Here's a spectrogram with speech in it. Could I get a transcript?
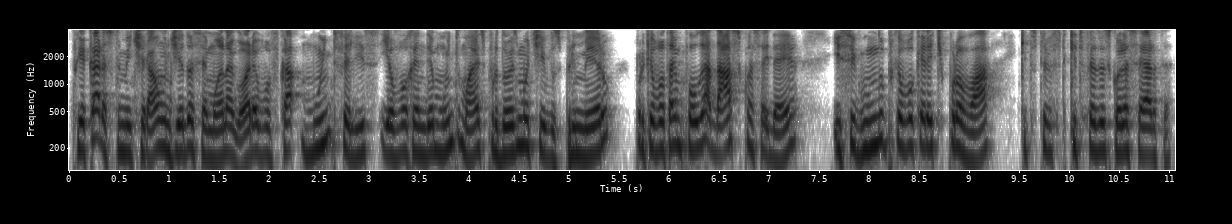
Porque, cara, se tu me tirar um dia da semana agora, eu vou ficar muito feliz e eu vou render muito mais por dois motivos. Primeiro, porque eu vou estar empolgadaço com essa ideia. E segundo, porque eu vou querer te provar que tu, que tu fez a escolha certa.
